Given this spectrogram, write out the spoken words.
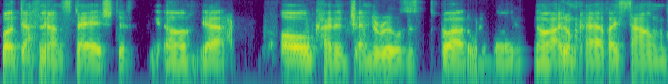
but definitely on stage, you know yeah all kind of gender rules just go out the window. You know I don't care if I sound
